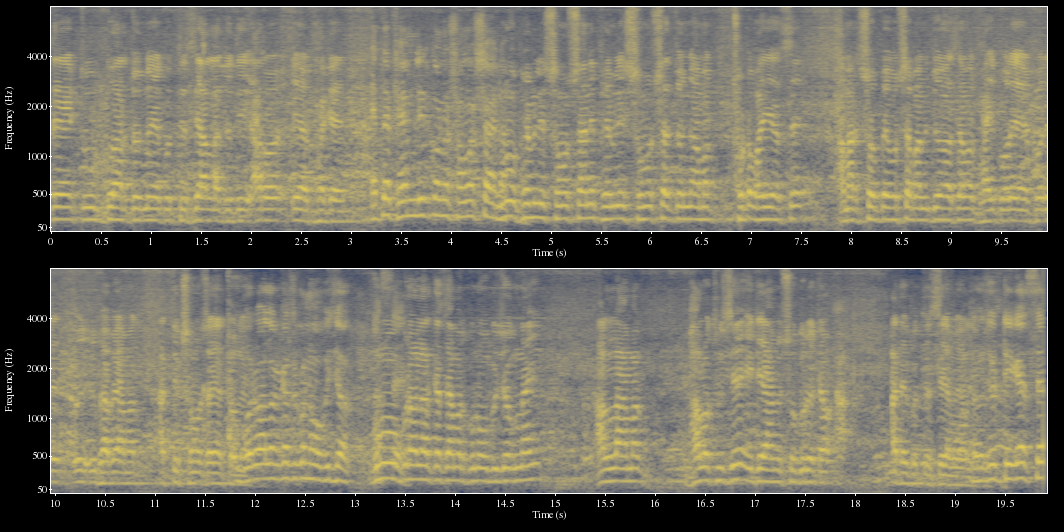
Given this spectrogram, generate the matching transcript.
এতে একটু দোয়ার জন্য এ করতেছি আল্লাহ যদি আরও ইয়ে থাকে। এতে ফ্যামিলির কোনো সমস্যা হয় না? কোনো ফ্যামিলির সমস্যা নেই ফ্যামিলির সমস্যার জন্য আমার ছোট ভাই আছে আমার সব ব্যবসা বাণিজ্য আছে আমার ভাই করে এ করে ওইভাবে আমার আর্থিক সমস্যা চলে উপরওয়ালার কাছে কোনো অভিযোগ কোনো? উপরালার কাছে আমার কোনো অভিযোগ নাই। আল্লাহ আমার ভালো থুইছে এটা আমি শুক্র আদায় করতেছি আমি। ঠিক আছে।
